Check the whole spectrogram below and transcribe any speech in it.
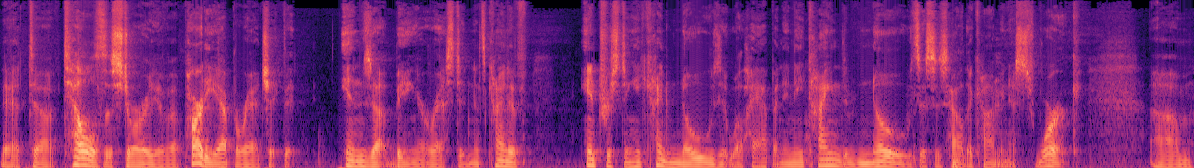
that uh, tells the story of a party apparatchik that ends up being arrested. And it's kind of interesting. He kind of knows it will happen, and he kind of knows this is how the communists work um,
